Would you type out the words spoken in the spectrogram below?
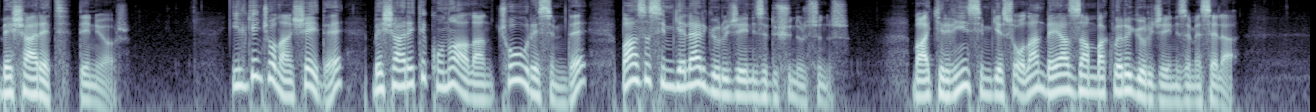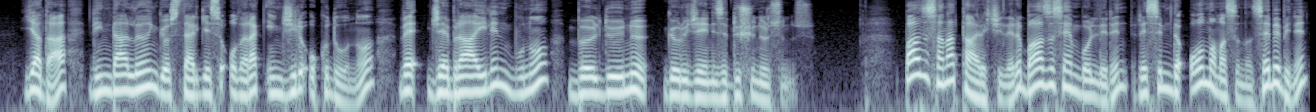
beşaret deniyor. İlginç olan şey de, beşareti konu alan çoğu resimde bazı simgeler göreceğinizi düşünürsünüz. Bakireliğin simgesi olan beyaz zambakları göreceğinizi mesela. Ya da dindarlığın göstergesi olarak İncil'i okuduğunu ve Cebrail'in bunu böldüğünü göreceğinizi düşünürsünüz. Bazı sanat tarihçileri bazı sembollerin resimde olmamasının sebebinin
